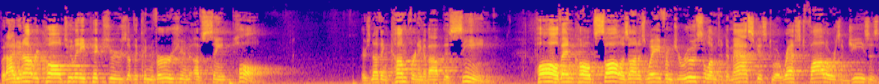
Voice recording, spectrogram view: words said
But I do not recall too many pictures of the conversion of St. Paul. There's nothing comforting about this scene. Paul, then called Saul, is on his way from Jerusalem to Damascus to arrest followers of Jesus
